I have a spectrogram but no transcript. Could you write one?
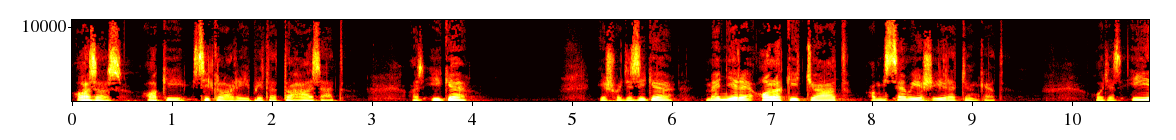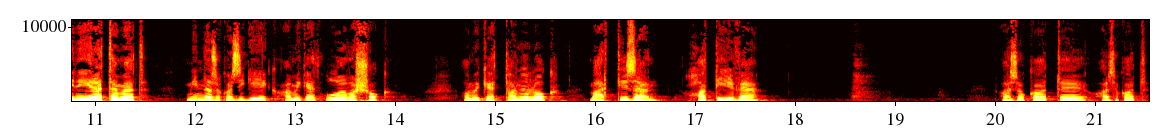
az az, aki sziklára építette a házát. Az ige és hogy az ige mennyire alakítja át a mi személyes életünket. Hogy az én életemet mindazok az igék, amiket olvasok, amiket tanulok, már 16 éve, azokat, azokat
